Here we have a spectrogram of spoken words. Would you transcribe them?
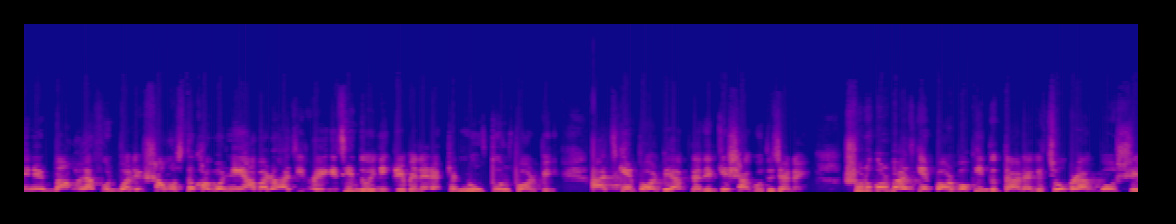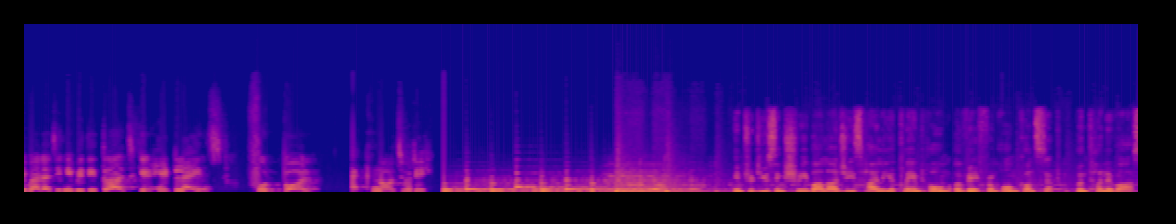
দিনের বাংলা ফুটবলের সমস্ত খবর নিয়ে আবারও হাজির হয়ে গেছি দৈনিক রেবেলের একটা নতুন পর্বে আজকের পর্বে আপনাদেরকে স্বাগত জানাই শুরু করব আজকের পর্ব কিন্তু তার আগে চোখ রাখব শ্রীবালাজি নিবেদিত আজকের হেডলাইন্স ফুটবল এক নজরে Introducing Sri Balaji's highly acclaimed home away from home concept, Panthanivas,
